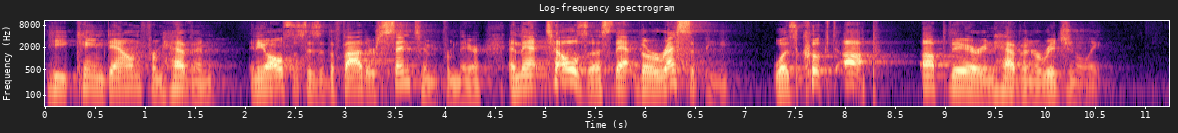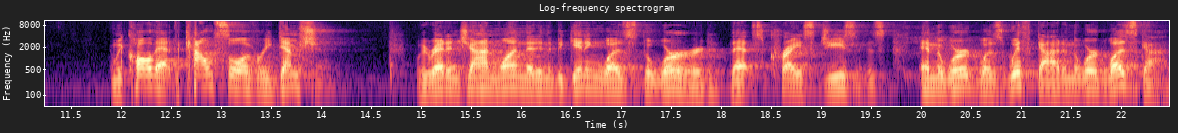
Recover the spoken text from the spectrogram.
he came down from heaven, and he also says that the Father sent him from there. And that tells us that the recipe was cooked up up there in heaven originally. And we call that the counsel of redemption. We read in John 1 that in the beginning was the Word, that's Christ Jesus, and the Word was with God, and the Word was God.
